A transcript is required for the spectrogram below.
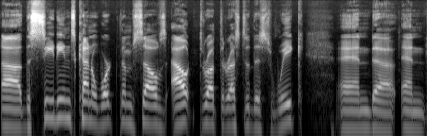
uh, the seedings kind of work themselves out throughout the rest of this week, and uh, and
